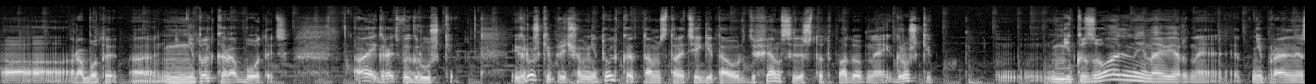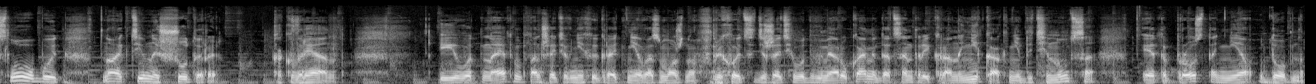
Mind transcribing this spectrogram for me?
э, работать, э, не только работать, а играть в игрушки. Игрушки, причем не только там стратегии Tower Defense или что-то подобное, игрушки не казуальные, наверное, это неправильное слово будет, но активные шутеры, как вариант. И вот на этом планшете в них играть невозможно. Приходится держать его двумя руками, до центра экрана никак не дотянуться. Это просто неудобно.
